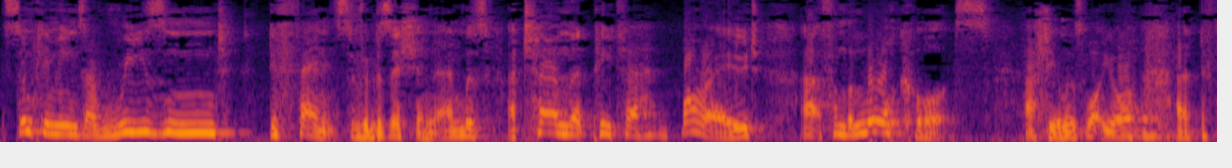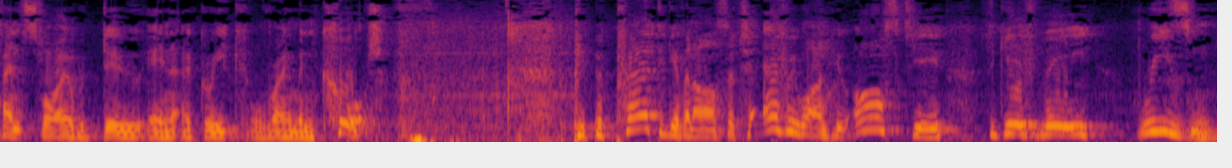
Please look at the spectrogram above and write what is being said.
simply means a reasoned defense of a position and was a term that Peter borrowed uh, from the law courts. Actually, it was what your uh, defense lawyer would do in a Greek or Roman court. Be prepared to give an answer to everyone who asks you to give the reason.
